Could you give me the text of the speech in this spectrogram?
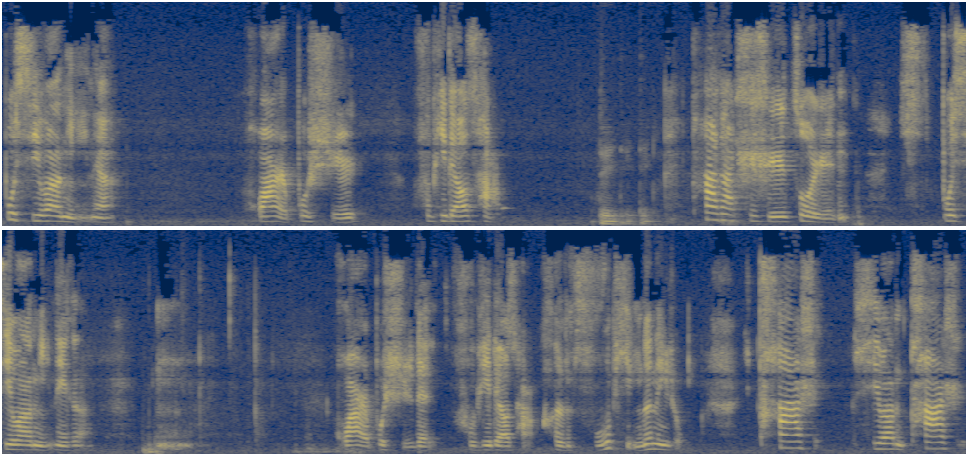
不希望你呢华而不实，浮皮潦草，对对对，踏踏实实做人，不希望你那个嗯华而不实的浮皮潦草，很浮萍的那种，踏实，希望你踏实，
